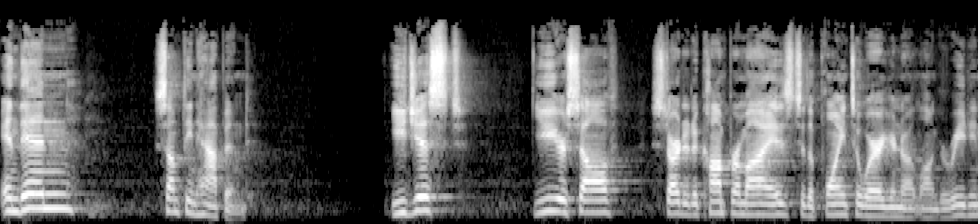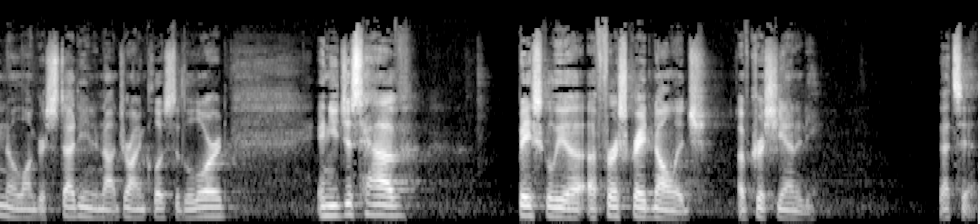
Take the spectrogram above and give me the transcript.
And then something happened. You just, you yourself started to compromise to the point to where you're no longer reading, no longer studying, you're not drawing close to the Lord. And you just have basically a, a first grade knowledge of Christianity. That's it.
